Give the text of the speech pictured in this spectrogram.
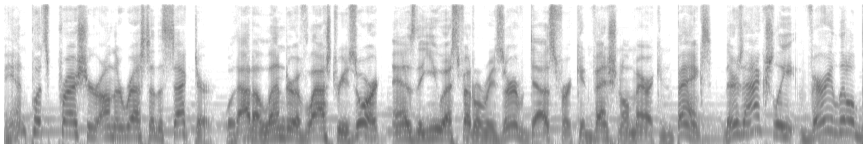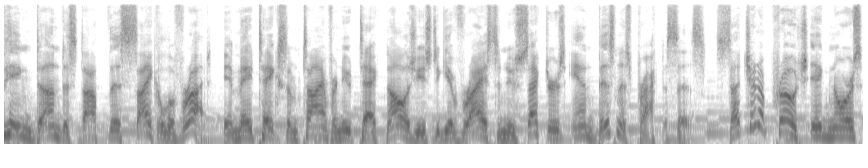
and puts pressure on the rest of the sector. Without a lender of last resort, as the U.S. Federal Reserve does for conventional American banks, there's actually very little being done to stop this cycle of rut. It may take some time for new technologies to give rise to new sectors and business practices. Such an approach ignores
